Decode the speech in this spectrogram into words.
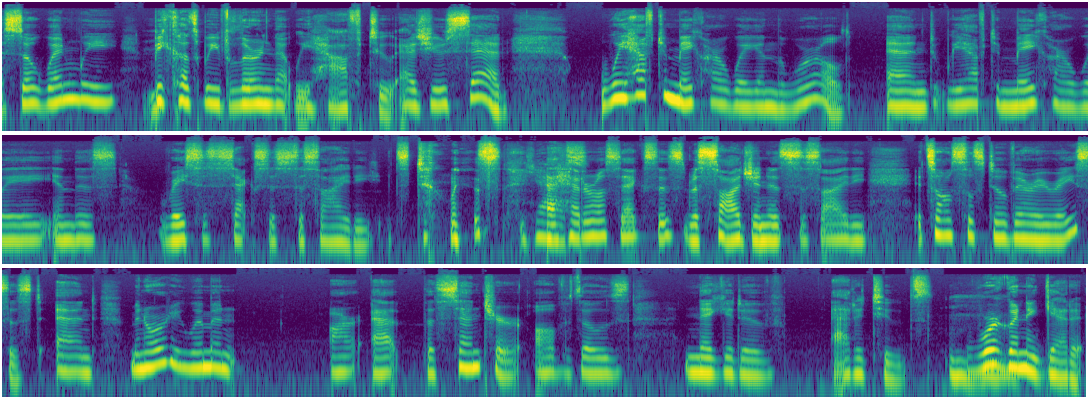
So when we, mm-hmm. because we've learned that we have to, as you said, we have to make our way in the world and we have to make our way in this racist, sexist society. It still is a heterosexist, misogynist society. It's also still very racist. And minority women are at the center of those negative attitudes. Mm-hmm. We're going to get it.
